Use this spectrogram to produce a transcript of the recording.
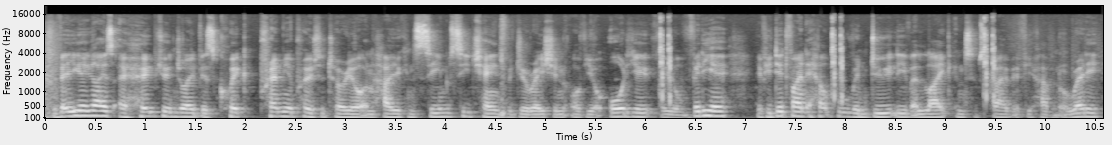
So there you go guys, I hope you enjoyed this quick Premiere Pro tutorial on how you can seamlessly change the duration of your audio for your video. If you did find it helpful, then do leave a like and subscribe if you haven't already.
